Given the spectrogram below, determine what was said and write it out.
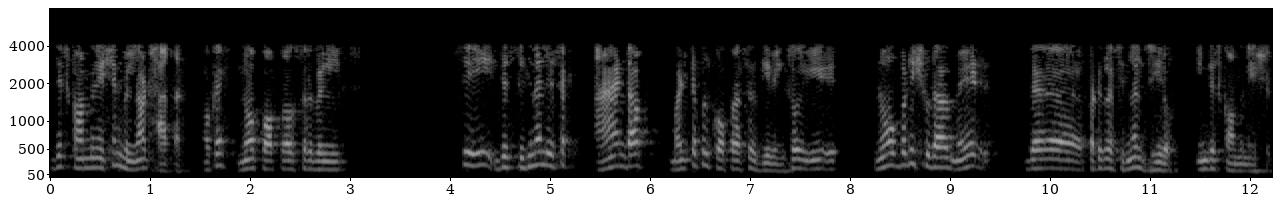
this combination will not happen okay no coprocessor will see this signal is a AND of multiple coprocessors giving so nobody should have made the particular signal 0 in this combination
